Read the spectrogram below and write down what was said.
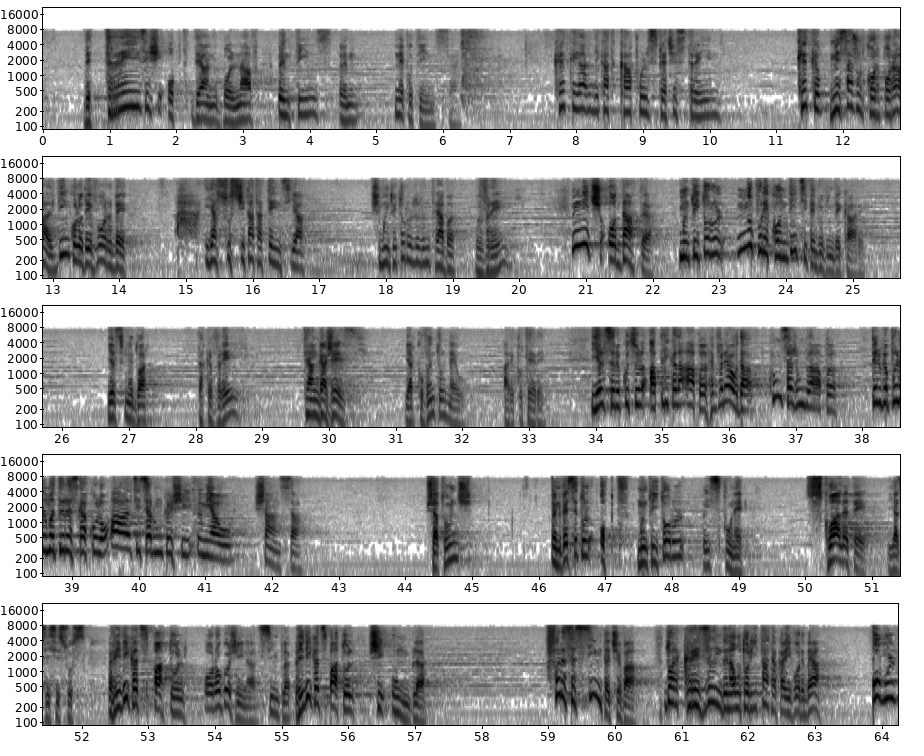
de 38 de ani bolnav, întins în neputință. Cred că i-a ridicat capul spre acest străin. Cred că mesajul corporal, dincolo de vorbe, i-a suscitat atenția și Mântuitorul îl întreabă, vrei? Niciodată Mântuitorul nu pune condiții pentru vindecare. El spune doar, dacă vrei, te angajezi, iar cuvântul meu are putere. El, sărăcuțul, aplică la apă. Vreau, dar cum să ajung la apă? Pentru că până mă târăsc acolo, alții se aruncă și îmi iau șansa. Și atunci, în versetul 8, Mântuitorul îi spune, scoală-te, i-a zis Iisus, ridică-ți patul, o rogojină simplă, ridică-ți patul și umblă. Fără să simtă ceva, doar crezând în autoritatea care îi vorbea, omul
